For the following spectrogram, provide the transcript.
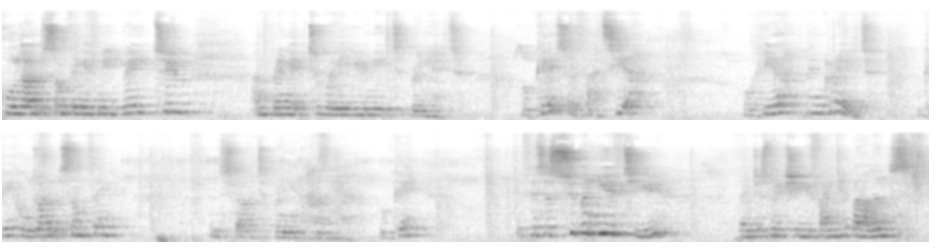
hold on to something if need be. Two, and bring it to where you need to bring it. Okay, so if that's here or here, then great. Okay, hold on to something and start to bring it higher. Okay? If this is super new to you, then just make sure you find your balance,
